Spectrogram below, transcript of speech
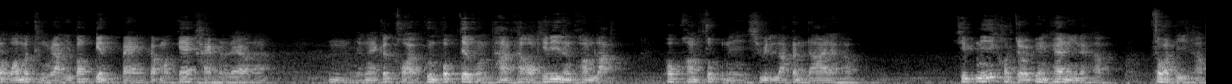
บอกว่ามันถึงเวลาที่ต้องเปลี่ยนแปลงกลับมาแก้ไขมันแล้วนะอืมยังไงก็ขอให้คุณพบเจอหนทางทางออกที่ดีทางความรัก พบความสุขในชีวิตรักกันได้นะครับ คลิปนี้ขอจบไว้เพียงแค่นี้นะครับ สวัสดีครับ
